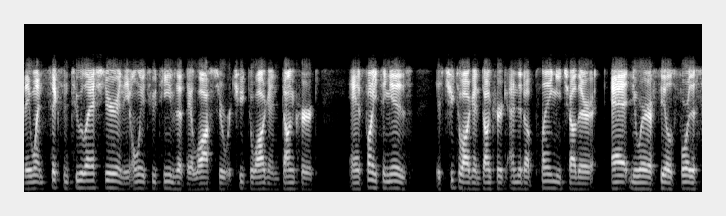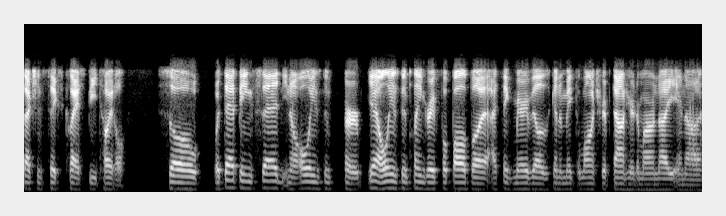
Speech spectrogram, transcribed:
they went six and two last year, and the only two teams that they lost to were Cheektowaga and Dunkirk. And funny thing is, is Cheektowaga and Dunkirk ended up playing each other at New Era Field for the Section Six Class B title. So with that being said, you know Olean's been or yeah Olean's been playing great football, but I think Maryvale is going to make the long trip down here tomorrow night and uh,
